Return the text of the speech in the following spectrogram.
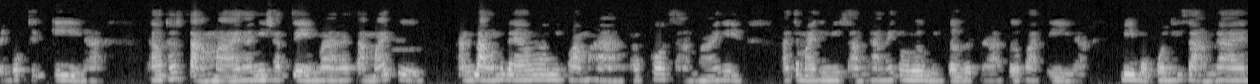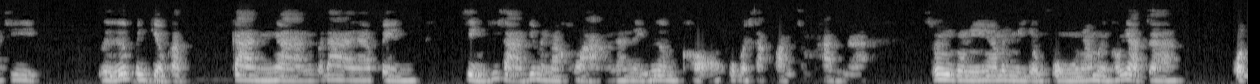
เป็นพวกทิกกี้นะแล้วถ้าสามไม้นะนี่ชัดเจนมากนะสามไม้คือหันหลังไปแล้วนะมีความห่างแล้วก็สามไม้เนี่ยอาจจะหมายถึงมีสามทางให้ต้องเริ่มมีเติร์ดนะเติร์ดปาร์ตี้นะมีบุคคลที่สามได้ที่ หรือเป็นเกี่ยวกับการงานก็ได้นะ เป็น สิ่งที่สามที่มันมาขวางนะในเรื่องของอุปสรรคความสัมพันธ์นะซึ่งตรงนี้นะมันมีเดยวฟูนะเหมือนเขาอยากจะกด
